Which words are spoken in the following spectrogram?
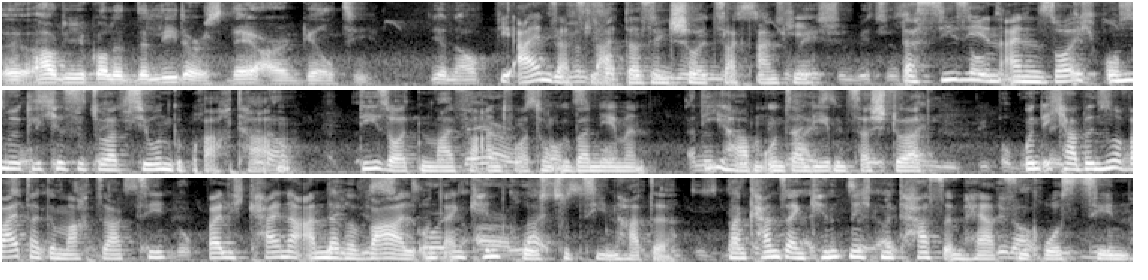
uh, how do you call it, the leaders, they are guilty. Die Einsatzleiter sind schuld, sagt Anki, dass sie sie in eine solch unmögliche Situation gebracht haben. Die sollten mal Verantwortung übernehmen. Die haben unser Leben zerstört. Und ich habe nur weitergemacht, sagt sie, weil ich keine andere Wahl und ein Kind großzuziehen hatte. Man kann sein Kind nicht mit Hass im Herzen großziehen.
